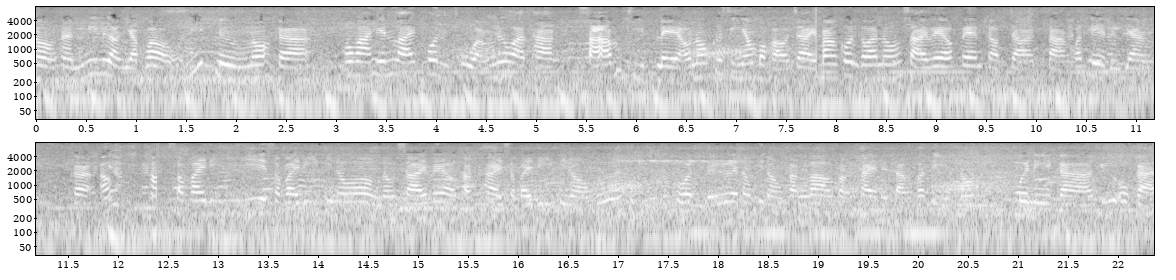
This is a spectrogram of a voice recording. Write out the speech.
น้องหันมีเรื่องอยากเว้านิดหนึ่งเนาะกะเพราะว่าเห็นหลายคนถ่วงหรือว่าทักสามคลิปแล้วเนาะคือสิยังบ่เข้าใจ บางคนก็ว่าน้องสายแววแฟนกลับจากต่างประเทศหรือยังก็เอ้าสบายดีสบายดีพี่น้องน้องสายแววทักไทยสบายดีพี่น้องเมื่อทุกทุกคนเด้อทั้งพี่น้องฟังลาวฟังไทยในต่างประเทศเนาะมื้อนี้ก็ถือโอกาส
